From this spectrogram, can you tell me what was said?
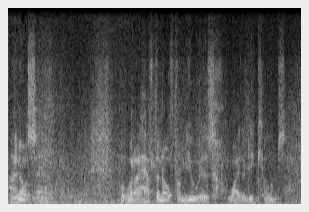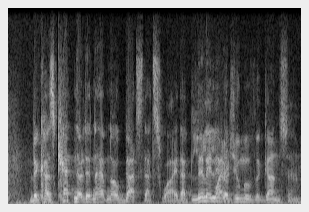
I know, Sam. But what I have to know from you is why did he kill himself? Because Kettner didn't have no guts, that's why. That lily Why livered... did you move the gun, Sam?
